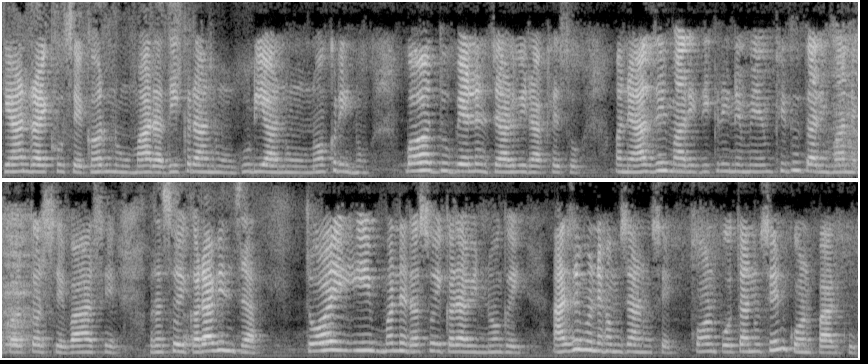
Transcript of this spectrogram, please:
ધ્યાન રાખ્યું છે ઘરનું, મારા દીકરાનું, ગુડિયાનું, નોકરીનું, બધું બેલેન્સ જાળવી રાખે છો. અને આજે મારી દીકરીને મેં એમ કીધું, તારી માને કળતર છે, વાહ છે, રસોઈ કરાવીને જા. તોય એ મને રસોઈ કરાવી ન ગઈ. આજે મને સમજાણું છે, કોણ પોતાનું છે ને કોણ પારખું.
